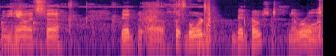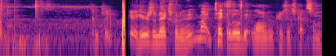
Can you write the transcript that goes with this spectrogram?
Anyhow, that's uh, bed uh, footboard bedpost number one complete. Okay, here's the next one, and it might take a little bit longer because it's got some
